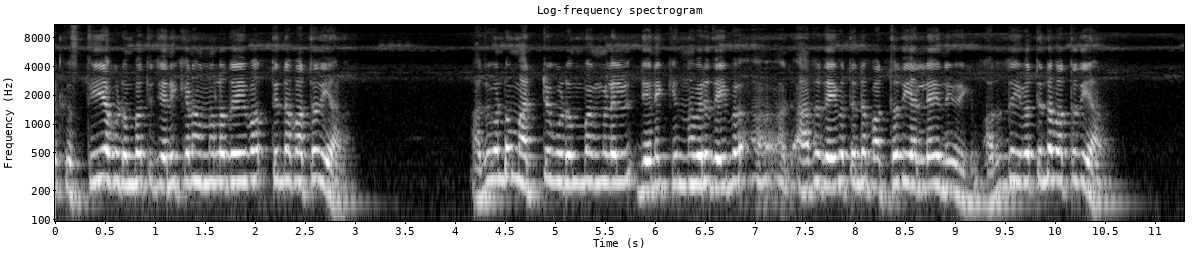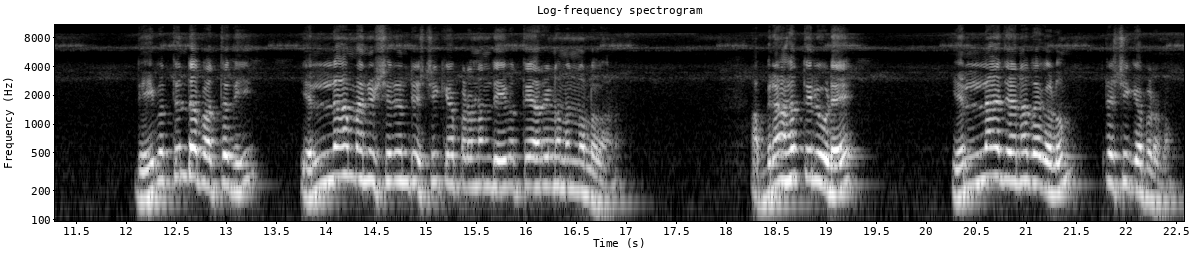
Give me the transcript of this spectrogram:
ക്രിസ്തീയ കുടുംബത്തിൽ ജനിക്കണം എന്നുള്ള ദൈവത്തിന്റെ പദ്ധതിയാണ്. അതുകൊണ്ട് മറ്റു കുടുംബങ്ങളിൽ ജനിക്കുന്നവർ ദൈവ അത് ദൈവത്തിന്റെ പദ്ധതിയല്ലേ എന്ന് ചോദിക്കും. അതും ദൈവത്തിന്റെ പദ്ധതിയാണ്. ദൈവത്തിന്റെ പദ്ധതി എല്ലാ മനുഷ്യരും രക്ഷിക്കപ്പെടണം ദൈവത്തെ അറിയണമെന്നുള്ളതാണ്. അബ്രാഹത്തിലൂടെ എല്ലാ ജനതകളും രക്ഷിക്കപ്പെടണം.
